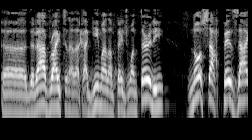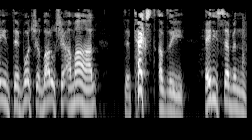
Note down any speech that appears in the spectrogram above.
uh, the Rav writes in Alakha Gimal on page 130, Nosach Pezayin Tevot Shel Baruch the text of the 87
